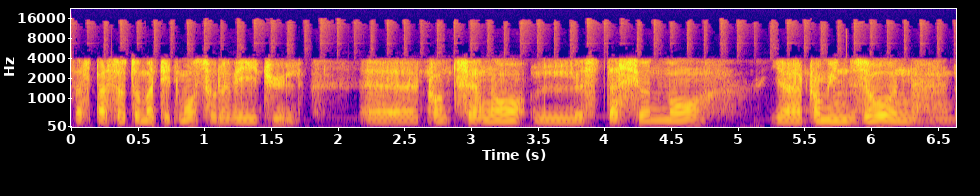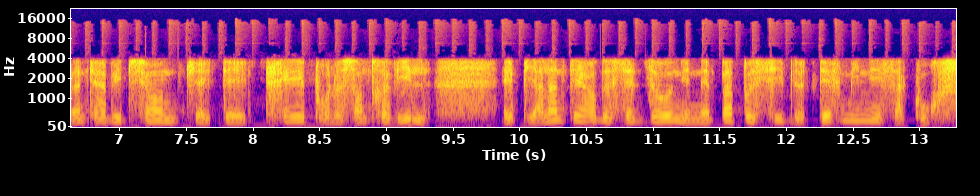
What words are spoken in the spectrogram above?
ça se passe automatiquement sur le véhicule. Euh, concernant le stationnement, il y a comme une zone d'interdiction qui a été créée pour le centre-ville. Et puis à l'intérieur de cette zone, il n'est pas possible de terminer sa course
